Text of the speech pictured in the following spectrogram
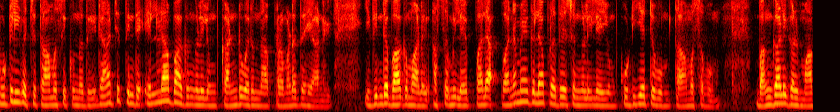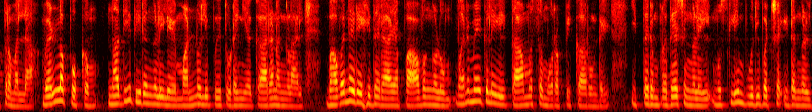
കുടിൽ വെച്ച് താമസിക്കുന്നത് രാജ്യത്തിന്റെ എല്ലാ ഭാഗങ്ങളിലും കണ്ടുവരുന്ന പ്രവണതയാണ്. ഇതിന്റെ ഭാഗമാണ് അസമിലെ പല വനമേഖലാ പ്രദേശങ്ങളിലെയും കുടിയേറ്റവും താമസവും. ബംഗാളികൾ മാത്രമല്ല വെള്ളപ്പൊക്കം നദീതീരങ്ങളിലെ മണ്ണൊലിപ്പ് തുടങ്ങിയ കാരണങ്ങളാൽ ഭവനരഹിതരായ പാവങ്ങളും വനമേഖലയിൽ താമസമുറപ്പിക്കാറുണ്ട്. ഇത്തരം പ്രദേശങ്ങളിൽ മുസ്ലിം ഭൂരിപക്ഷ ഇടങ്ങൾ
